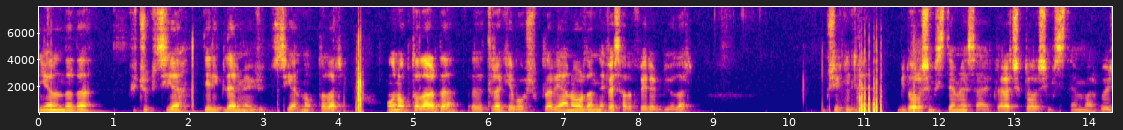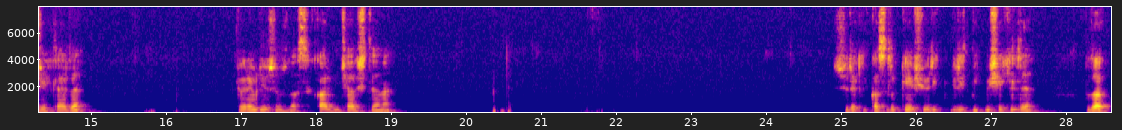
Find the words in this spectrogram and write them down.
yanında da küçük siyah delikler mevcut, siyah noktalar. O noktalar da e, trake boşlukları yani oradan nefes alıp verebiliyorlar. Bu şekilde bir dolaşım sistemine sahipler. Açık dolaşım sistemi var böceklerde. Görebiliyorsunuz nasıl kalbin çalıştığını. Sürekli kasılıp gevşiyor rit- ritmik bir şekilde. Bu da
